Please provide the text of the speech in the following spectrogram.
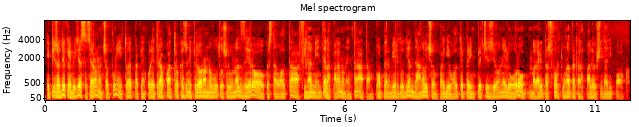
episodio che invece stasera non ci ha punito, eh, perché in quelle 3 o 4 occasioni che loro hanno avuto solo 1-0, questa volta finalmente la palla non è entrata, un po' per merito di Andanovic un paio di volte per imprecisione loro, magari per sfortuna perché la palla è uscita di poco.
